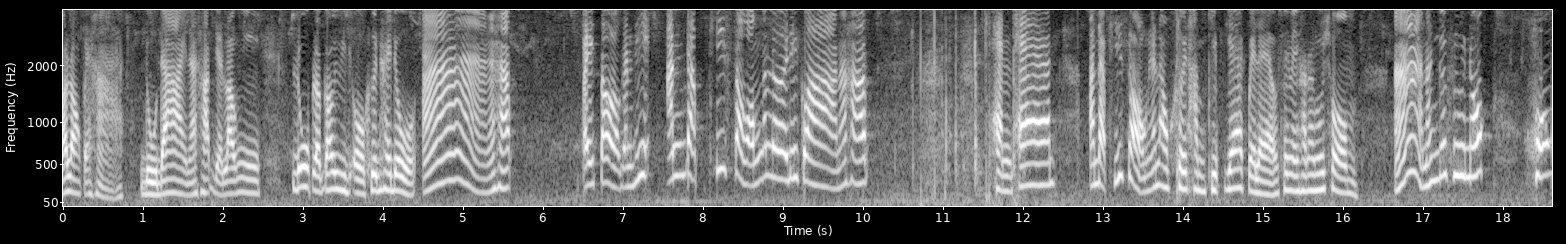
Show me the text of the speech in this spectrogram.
ก็ลองไปหาดูได้นะครับ เดี๋ยวเรามีรูปแล้วก็วิดีโอขึ้นให้ดูอ่านะครับ ไปต่อกันที่อันดับที่สองกันเลยดีกว่านะครับแทนแทน อันดับที่สองเนี่ยเราเคยทำคลิปแยกไปแล้วใช่ไหมคะท่านผู้ชมอ่านั่นก็คือนกหง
